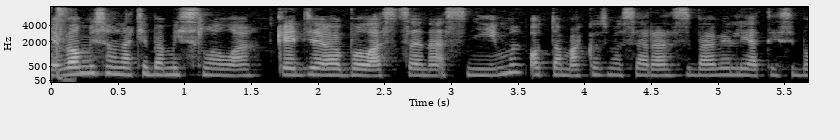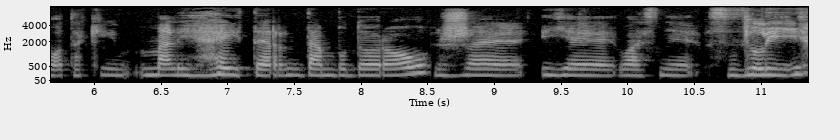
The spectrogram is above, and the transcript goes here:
Presne, veľmi som na teba myslela, keď eh, bola scéna s ním, o tom, ako sme sa raz zbavili a ty si bol taký malý hater Dumbledorov, že je vlastne zlý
